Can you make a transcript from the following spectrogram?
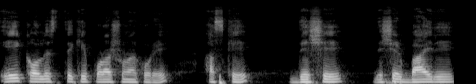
এই কলেজ থেকে পড়াশোনা করে আজকে দেশে, দেশের বাইরে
